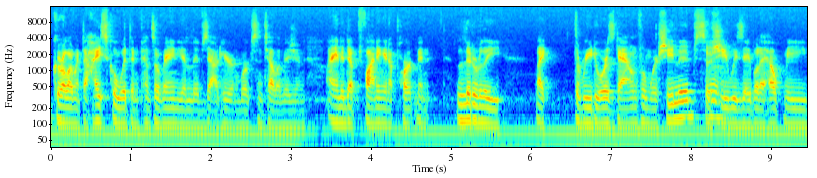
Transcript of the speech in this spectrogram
girl I went to high school with in Pennsylvania lives out here and works in television. I ended up finding an apartment literally like three doors down from where she lived. So she was able to help me,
